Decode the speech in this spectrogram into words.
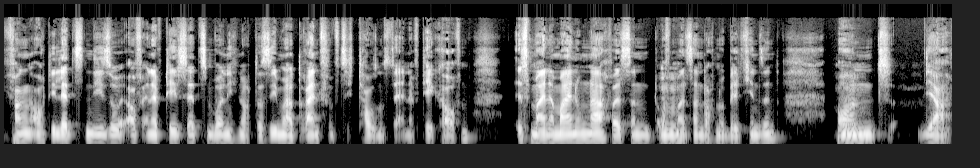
fangen auch die letzten, die so auf NFTs setzen wollen, nicht noch das 753.000. NFT kaufen. Ist meiner Meinung nach, weil es dann mhm. oftmals dann doch nur Bildchen sind. Mhm. Und ja,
